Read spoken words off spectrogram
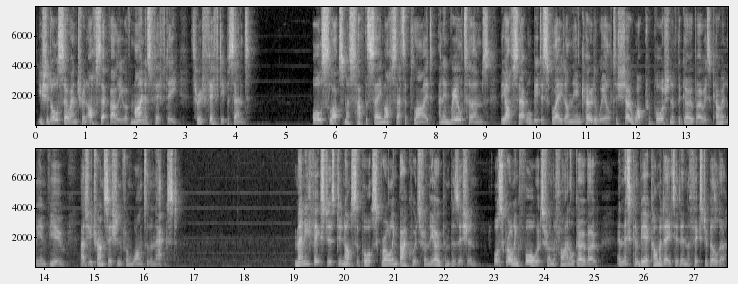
you should also enter an offset value of minus 50 through 50%. All slots must have the same offset applied, and in real terms, the offset will be displayed on the encoder wheel to show what proportion of the gobo is currently in view as you transition from one to the next. Many fixtures do not support scrolling backwards from the open position, or scrolling forwards from the final gobo, and this can be accommodated in the fixture builder.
